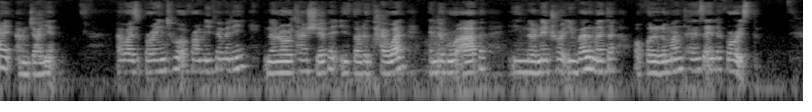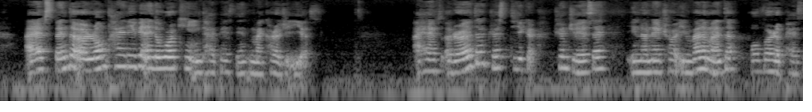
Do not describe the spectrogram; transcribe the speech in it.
Hi, I'm Chia-Yen. I was born into a farming family in a rural township in southern Taiwan and grew up in the natural environment of the mountains and the forest. I have spent a long time living and working in Taipei since my college years. I have observed drastic changes in the natural environment over the past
